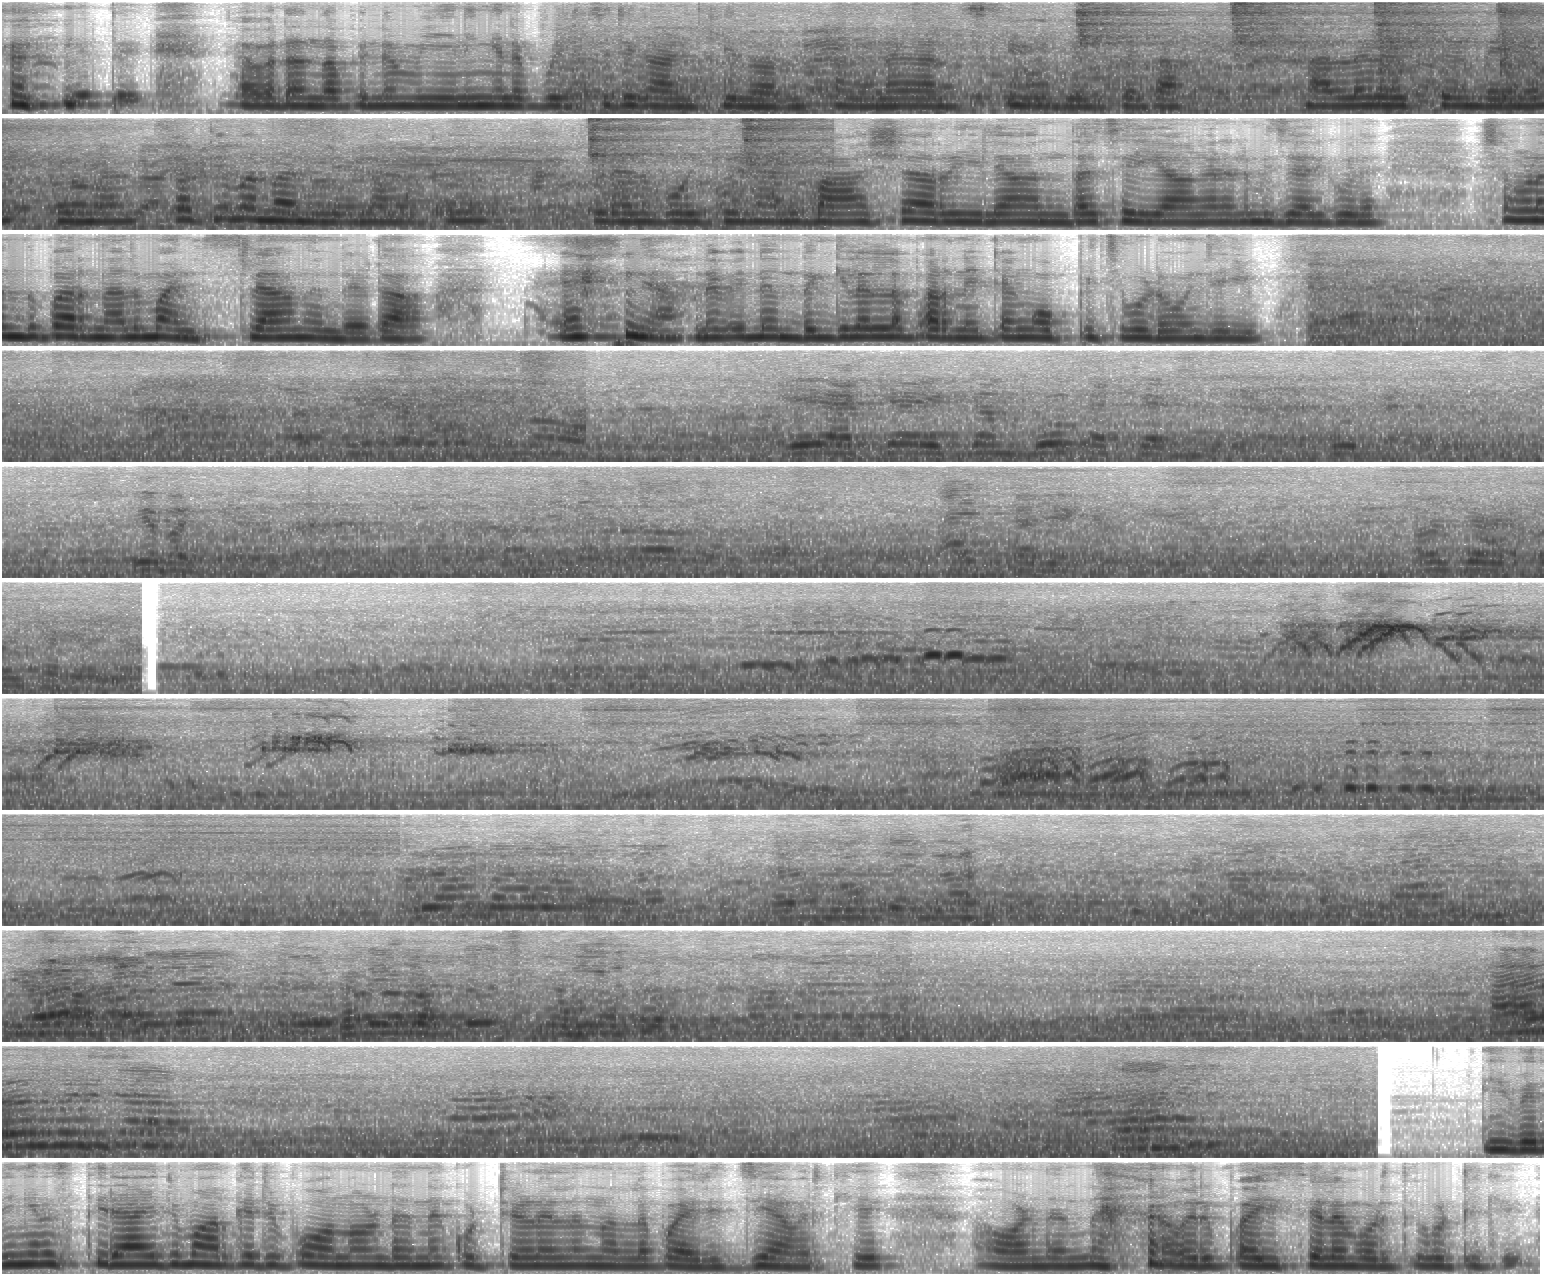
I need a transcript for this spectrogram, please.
എന്നിട്ട് അവരെന്താ പിന്നെ മീനിങ്ങനെ പിടിച്ചിട്ട് കാണിക്കുമെന്ന് പറഞ്ഞു അങ്ങനെ കാണിച്ചിട്ട് വീഡിയോ എടുത്തതാ നല്ല രസമുണ്ടേനു പിന്നെ സത്യം പറഞ്ഞാലില്ലേ നമുക്ക് ഇവിടെ പോയി കഴിഞ്ഞാൽ ഭാഷ അറിയില്ല എന്താ ചെയ്യുക അങ്ങനെയെല്ലാം വിചാരിക്കൂലേ പക്ഷെ നമ്മളെന്ത് പറഞ്ഞാലും മനസ്സിലാവുന്നുണ്ട് കേട്ടോ ഞാൻ പിന്നെ എന്തെങ്കിലുമെല്ലാം പറഞ്ഞിട്ട് അങ്ങ് ഒപ്പിച്ച് വിടുകയും ചെയ്യും ये अच्छा एकदम बहुत अच्छा है बहुत अच्छा ये बन 안 차려, 안 차려. ഇവരിങ്ങനെ സ്ഥിരമായിട്ട് മാർക്കറ്റിൽ പോകുന്നതുകൊണ്ട് തന്നെ കുട്ടികളെല്ലാം നല്ല പരിചയം. അവർക്ക് അതുകൊണ്ട് തന്നെ അവർ പൈസ എല്ലാം കൊടുത്ത് കുട്ടിക്ക്.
